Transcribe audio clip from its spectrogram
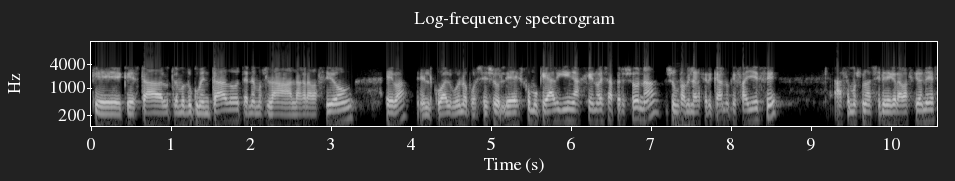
que, que está lo tenemos documentado tenemos la, la grabación Eva, en el cual, bueno, pues eso es como que alguien ajeno a esa persona, es un familiar cercano que fallece, hacemos una serie de grabaciones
